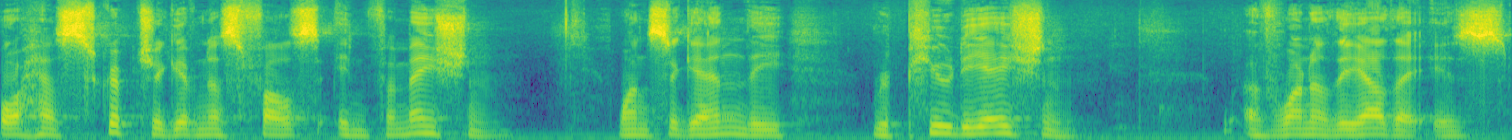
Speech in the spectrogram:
or has Scripture given us false information? Once again, the repudiation of one or the other is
